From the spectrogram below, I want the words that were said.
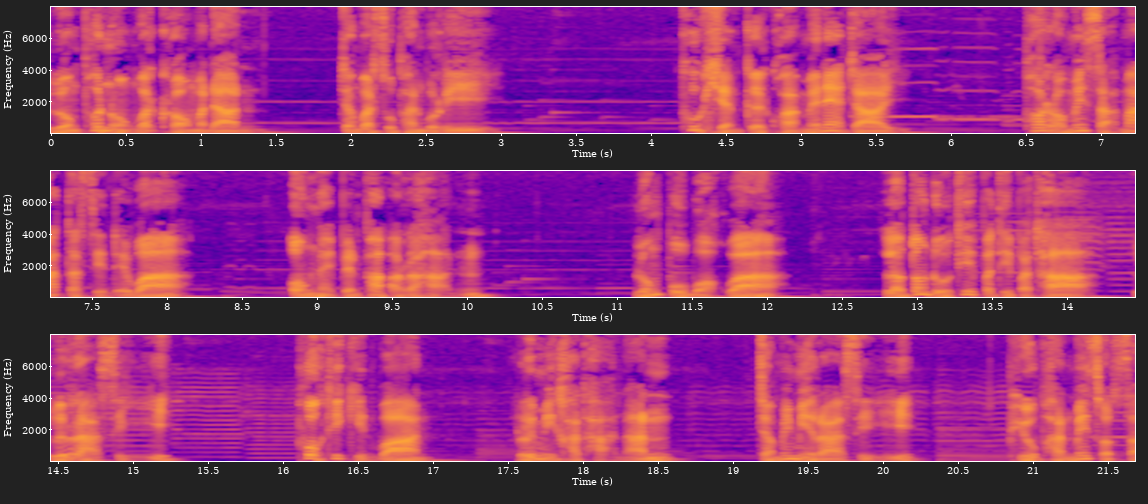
หลวงพ่อหนงวัดคลองมาดัน จังหวัดสุพรรณบุรี ผู้เขียนเกิดความไม่แน่ใจ เพราะเราไม่สามารถตัดสินได้ว่า องค์ไหนเป็นพระอรหันต์ หลวงปู่บอกว่า เราต้องดูที่ปฏิปทาหรือราศี พวกที่กินว่าน หรือมีคาถานั้น จะไม่มีราศี ผิวพรรณไม่สดใส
